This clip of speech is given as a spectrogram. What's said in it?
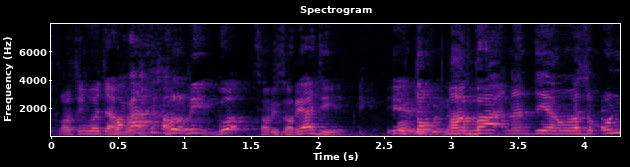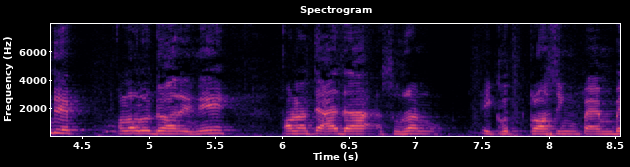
Closing gua cabut. Makanya kalau nih gua sorry sorry aja. Iya, Untuk maba nanti yang masuk undip, kalau lu dengar ini, kalau nanti ada suran ikut closing PMB,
